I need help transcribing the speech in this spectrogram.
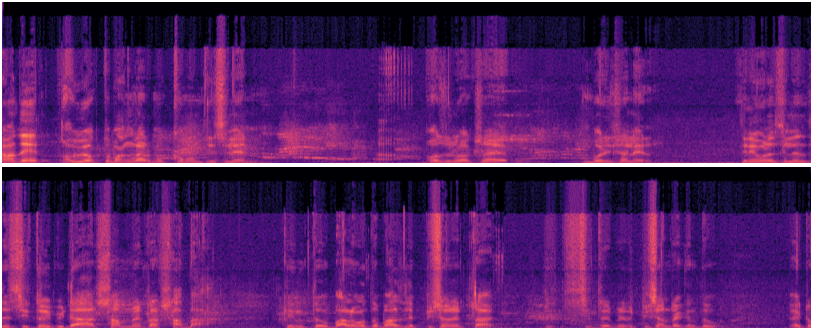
আমাদের অবিভক্ত বাংলার মুখ্যমন্ত্রী ছিলেন আহ, ফজলুল হক সাহেব বরিশালের। তিনি বলেছিলেন যে চিতই পিঠা আর সামনেটা সাদা। কিন্তু ভালো মতো ভাজলে পিছনেরটা চিতই পিঠার পিছনটা কিন্তু একটু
